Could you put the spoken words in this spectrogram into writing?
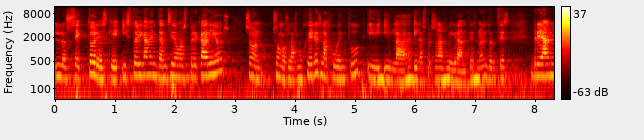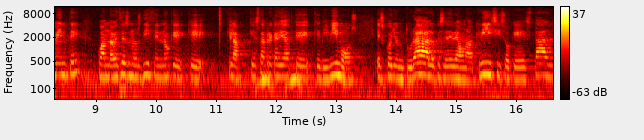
los sectores que históricamente han sido más precarios son, somos las mujeres, la juventud y, las personas migrantes. ¿no? Entonces, realmente, cuando a veces nos dicen ¿no? que, esta precariedad que, vivimos es coyuntural o que se debe a una crisis o que es tal,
